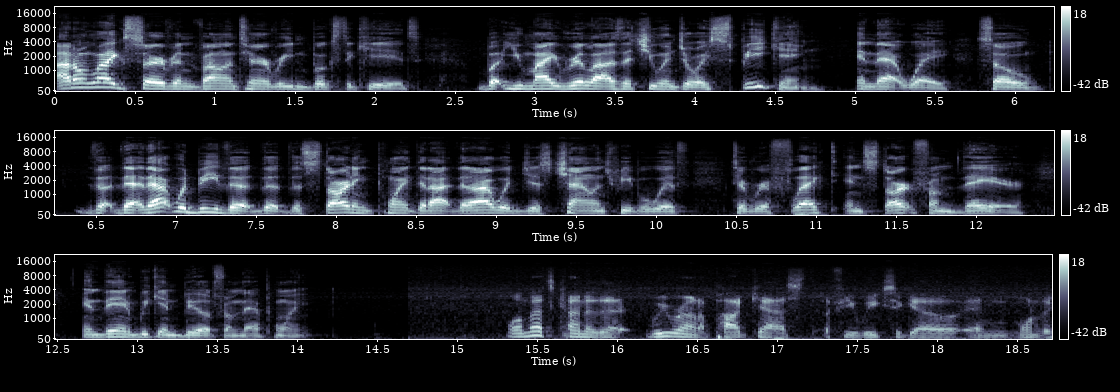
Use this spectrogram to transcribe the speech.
I don't like serving, volunteering, reading books to kids. But you might realize that you enjoy speaking in that way. So th- that that would be the, the the starting point that I that I would just challenge people with to reflect and start from there, and then we can build from that point. Well, and that's kind of the. We were on a podcast a few weeks ago, and one of the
